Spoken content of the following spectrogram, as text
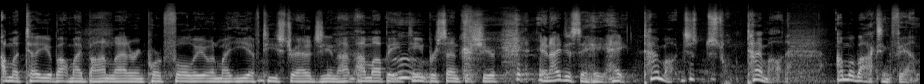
I'm gonna tell you about my bond laddering portfolio and my EFT strategy, and I'm, I'm up 18 percent this year. And I just say, hey, hey, time out, just just time out. I'm a boxing fan.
